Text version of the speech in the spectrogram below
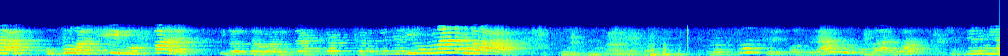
lat ukuła się palec i dostała zakażenia i umarła. No co ty, od razu umarła? Czy ty nie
